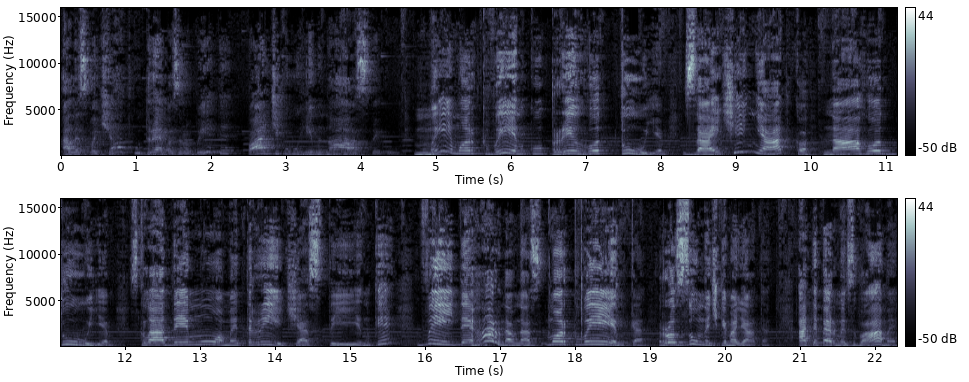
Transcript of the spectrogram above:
Але спочатку треба зробити пальчикову гімнастику. Ми морквинку приготуємо, зайченятко нагодуємо. Складемо ми три частинки, вийде гарна в нас морквинка, розумнички малята. А тепер ми з вами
